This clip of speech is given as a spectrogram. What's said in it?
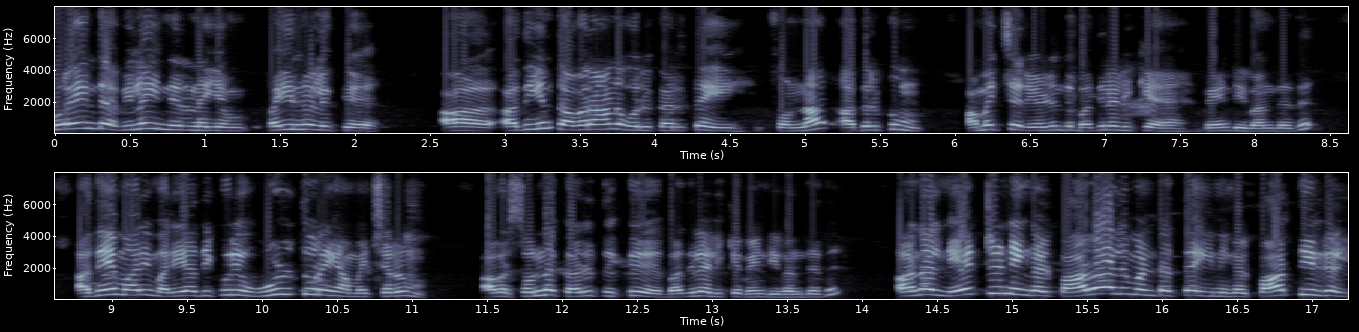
குறைந்த விலை நிர்ணயம் பயிர்களுக்கு அதையும் தவறான ஒரு கருத்தை சொன்னார். அதற்கும் அமைச்சர் எழுந்து பதிலளிக்க வேண்டி வந்தது. அதே மாதிரி மரியாதைக்குரிய உள்துறை அமைச்சரும் அவர் சொன்ன கருத்துக்கு பதிலளிக்க வேண்டி வந்தது. ஆனால் நேற்று நீங்கள் பாராளுமன்றத்தை நீங்கள் பார்த்தீர்கள்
